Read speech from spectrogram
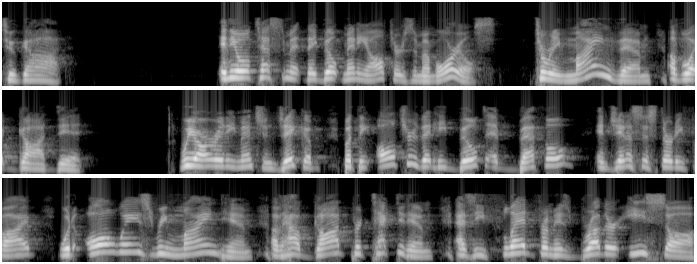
to God. In the Old Testament, they built many altars and memorials to remind them of what God did. We already mentioned Jacob But the altar that he built at Bethel in Genesis 35 would always remind him of how God protected him as he fled from his brother Esau,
